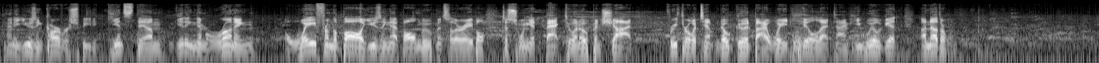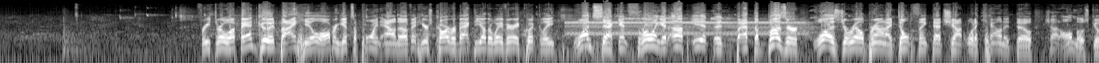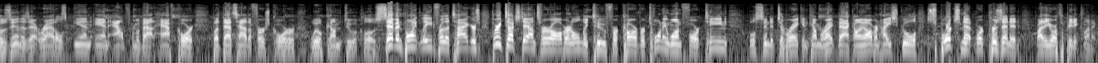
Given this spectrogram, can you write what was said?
kind of using Carver's speed against them, getting them running away from the ball, using that ball movement so they're able to swing it back to an open shot. Free throw attempt, no good by Wade Hill that time. He will get another one. Free throw up and good by Hill. Auburn gets a point out of it. Here's Carver back the other way very quickly. One second, throwing it up it, uh, at the buzzer was Jarrell Brown. I don't think that shot would have counted, though. Shot almost goes in as that rattles in and out from about half court, but that's how the first quarter will come to a close. Seven point lead for the Tigers, three touchdowns for Auburn, only two for Carver, 21 14. We'll send it to break and come right back on the Auburn High School Sports Network presented by the Orthopedic Clinic.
